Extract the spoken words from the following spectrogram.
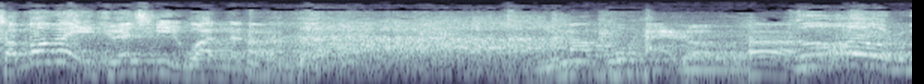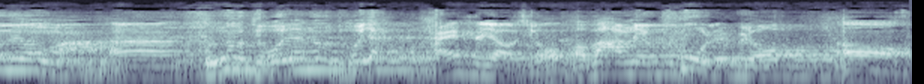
什么味觉器官呢？你妈不爱这个，嗯这有什么用啊？啊，我弄酒去，弄酒去。还是要酒？我爸爸那库里边有，哦，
